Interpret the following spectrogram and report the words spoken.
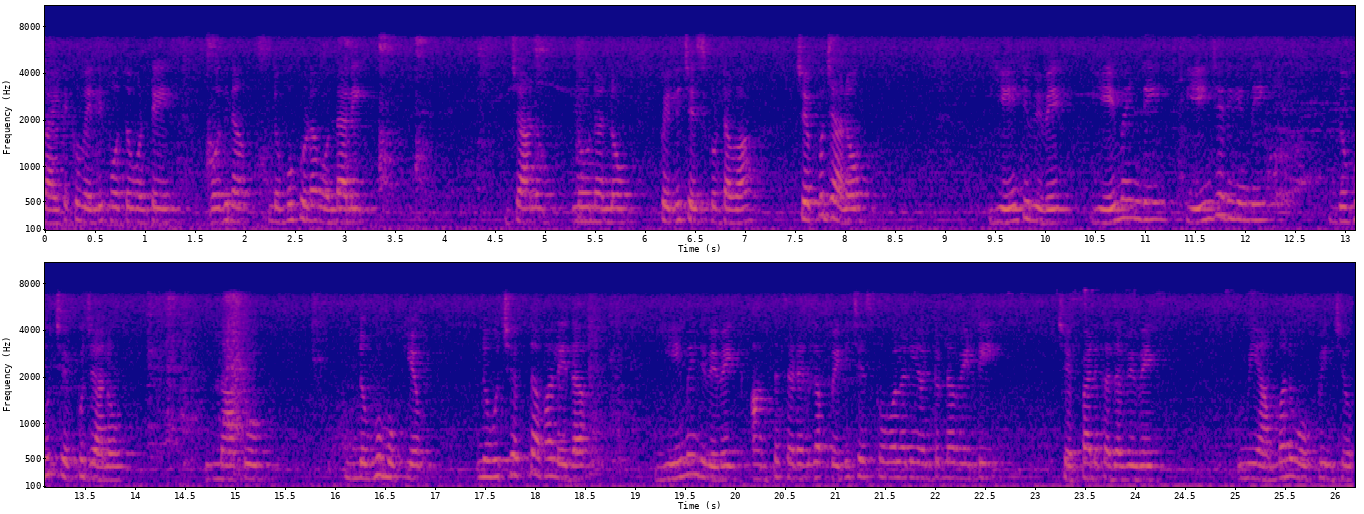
బయటకు వెళ్ళిపోతూ ఉంటే వదిన నువ్వు కూడా ఉండాలి. జాను నువ్వు నన్ను పెళ్ళి చేసుకుంటావా? చెప్పు జాను. ఏంటి వివేక్? ఏమైంది? ఏం జరిగింది? నువ్వు చెప్పు జాను. నాకు నువ్వు ముఖ్యం. నువ్వు చెప్తావా లేదా? ఏమైంది వివేక్? అంత సడన్గా పెళ్ళి చేసుకోవాలని అంటున్నావేంటి? చెప్పాను కదా వివేక్. మీ అమ్మను ఒప్పించు.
